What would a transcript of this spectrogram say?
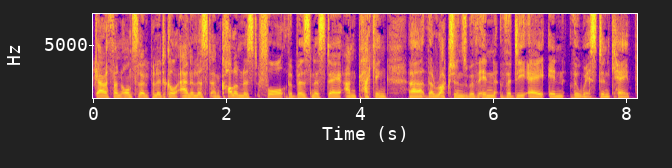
Gareth van Onselen, political analyst and columnist for the Business Day, unpacking uh, the ructions within the DA in the Western Cape.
